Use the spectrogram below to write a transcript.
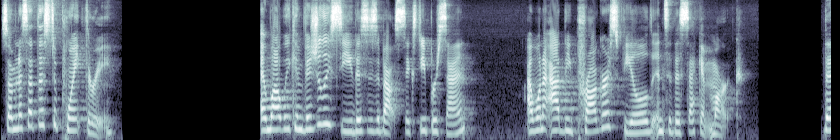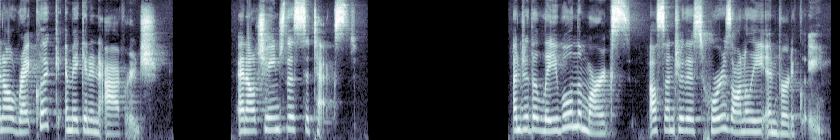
So I'm going to set this to 0.3. And while we can visually see this is about 60%, I want to add the progress field into the second mark. Then I'll right click and make it an average. And I'll change this to text. Under the label and the marks, I'll center this horizontally and vertically.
